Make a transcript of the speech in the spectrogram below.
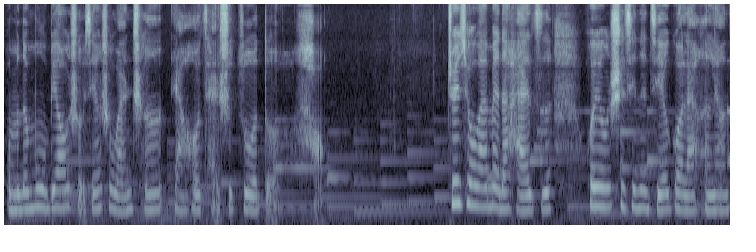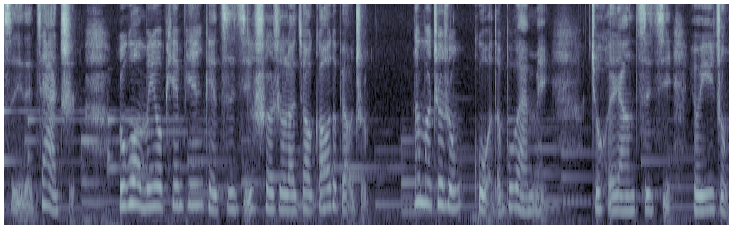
我们的目标首先是完成，然后才是做得好。追求完美的孩子会用事情的结果来衡量自己的价值。如果我们又偏偏给自己设置了较高的标准，那么这种果的不完美就会让自己有一种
